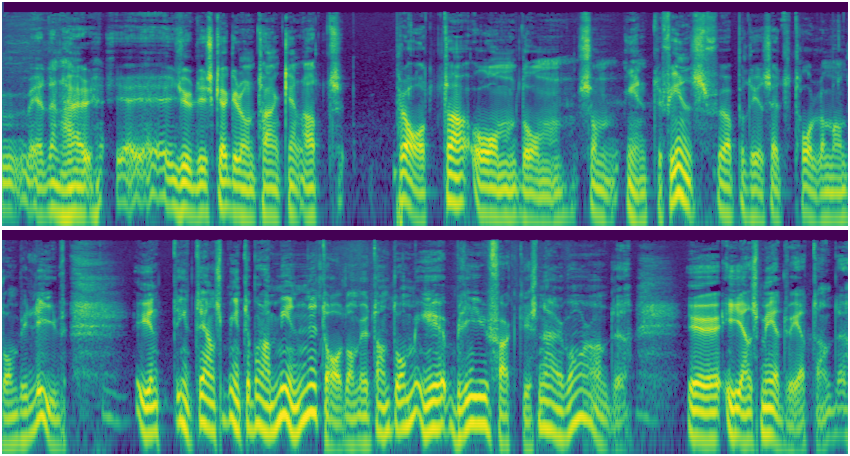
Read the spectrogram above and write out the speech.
med den här eh, judiska grundtanken att prata om dem som inte finns för på det sättet håller man dem vid liv. Mm inte, inte, ens, inte bara minnet av dem utan de är, blir faktiskt närvarande eh, i ens medvetande.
